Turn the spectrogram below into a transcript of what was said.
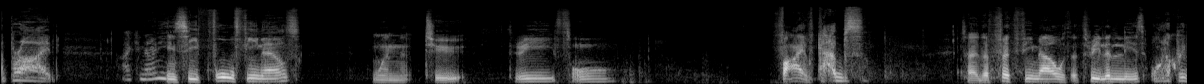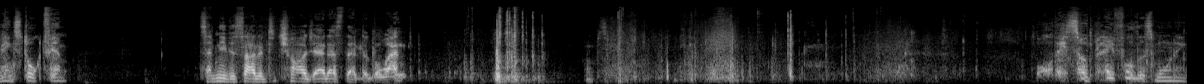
the bride. I can only see four females. One, two, three, four, five cubs. So the fifth female with the three little littlies. Oh, look, we're being stalked, Fim. Suddenly decided to charge at us, that little one. Oops. Oh, they're so playful this morning.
